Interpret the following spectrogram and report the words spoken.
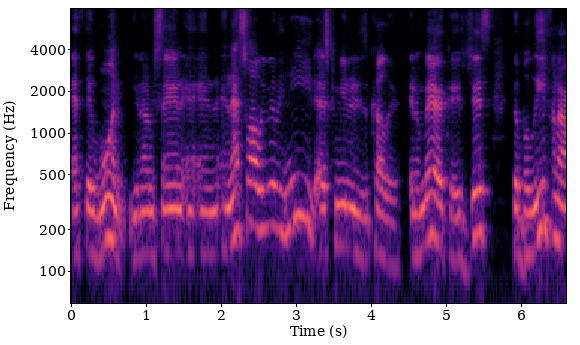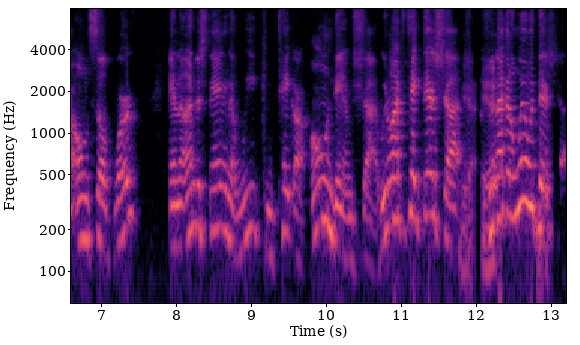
if they want it. You know what I'm saying? And, and, and that's all we really need as communities of color in America is just the belief in our own self worth and the understanding that we can take our own damn shot. We don't have to take their shot. Yeah, yeah. We're not going to win with their shot,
